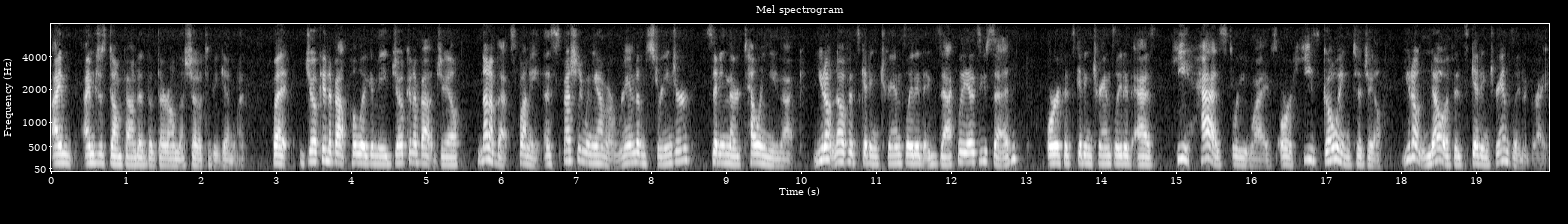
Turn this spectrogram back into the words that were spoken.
I'm I'm just dumbfounded that they're on the show to begin with. But joking about polygamy, joking about jail, none of that's funny, especially when you have a random stranger sitting there telling you that. You don't know if it's getting translated exactly as you said, or if it's getting translated as he has three wives or he's going to jail you don't know if it's getting translated right.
